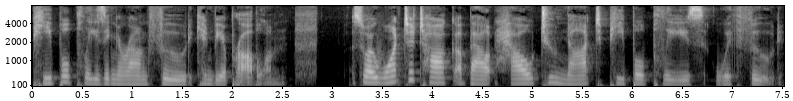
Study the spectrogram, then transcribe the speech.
people pleasing around food can be a problem. So, I want to talk about how to not people please with food.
